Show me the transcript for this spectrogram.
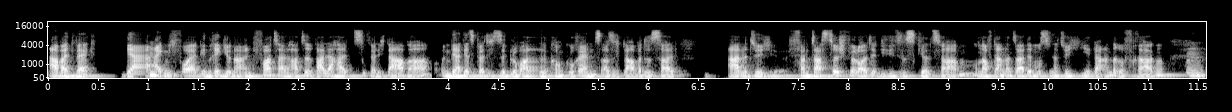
Arbeit weg, der mhm. eigentlich vorher den regionalen Vorteil hatte, weil er halt zufällig da war und der hat jetzt plötzlich diese globale Konkurrenz. Also ich glaube, das ist halt A, natürlich fantastisch für Leute, die diese Skills haben und auf der anderen Seite muss sich natürlich jeder andere fragen, mhm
